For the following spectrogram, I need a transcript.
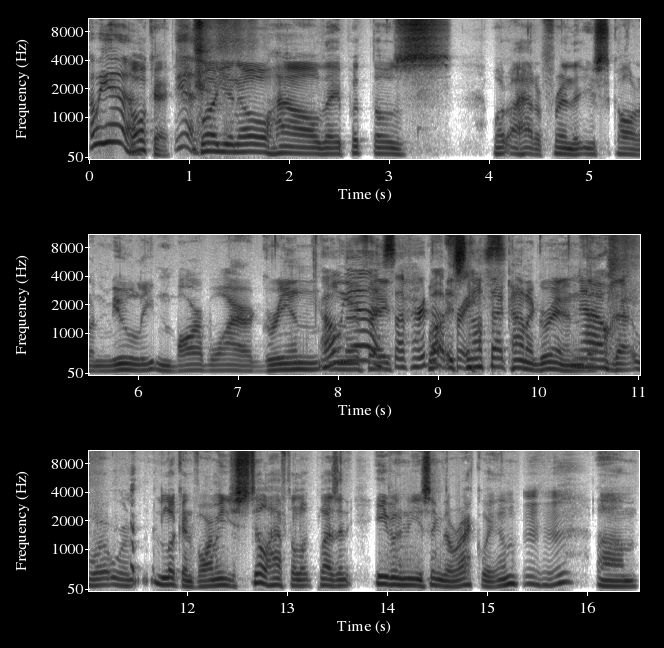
oh yeah. Okay. Yeah. Well, you know how they put those. What I had a friend that used to call it a mule-eating barbed wire grin. Oh, on their yes, face. I've heard well, that it's not that kind of grin No. that, that we're, we're looking for. I mean, you still have to look pleasant, even when you sing the requiem. Mm-hmm. Um,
